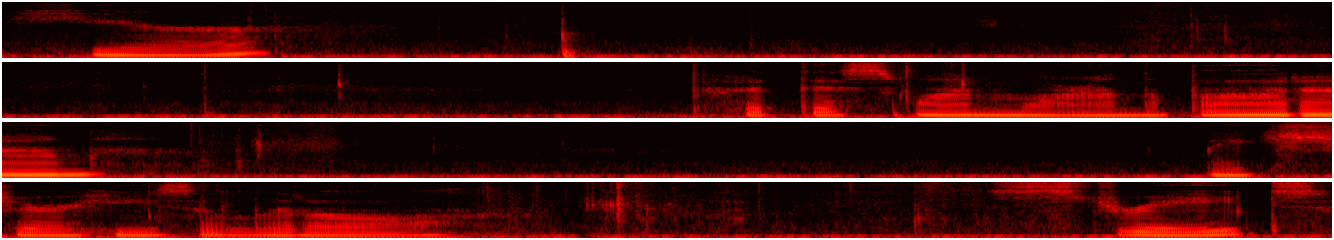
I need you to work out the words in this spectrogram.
Here. Put this one more on the bottom. Make sure he's a little straight.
